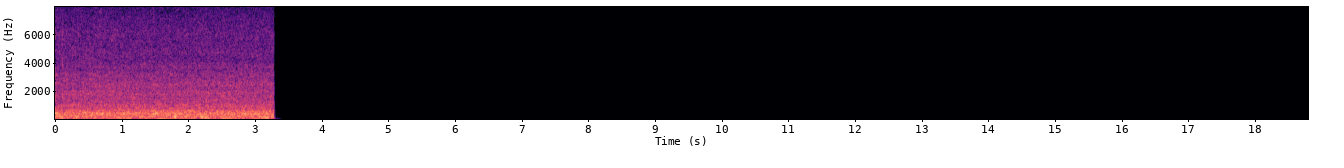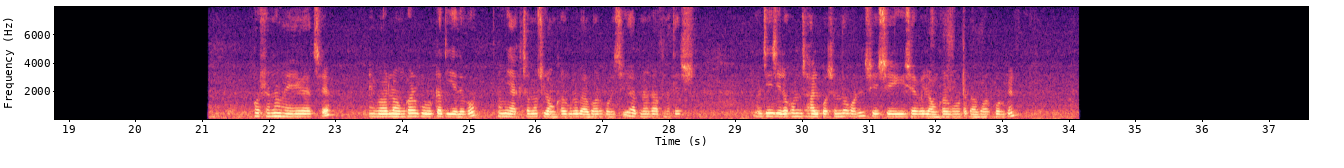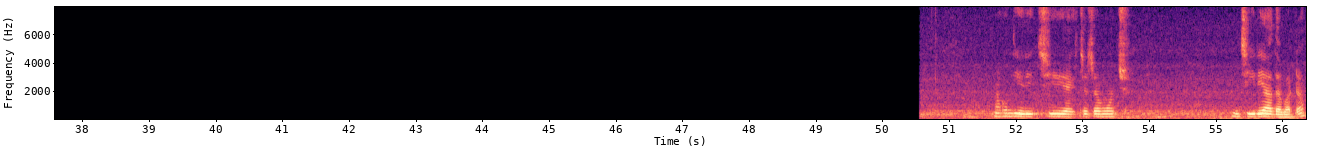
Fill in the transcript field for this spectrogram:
কষানো হয়ে গেছে। এবার লঙ্কার গুঁড়োটা দিয়ে দেবো। আমি এক চামচ লঙ্কার গুঁড়ো ব্যবহার করেছি। আপনারা আপনাদের যে যেরকম ঝাল পছন্দ করেন, সে সেই হিসাবে লঙ্কার গুঁড়োটা ব্যবহার করবেন। এখন দিয়ে দিচ্ছি এক চা চামচ জিরে আদা বাটা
